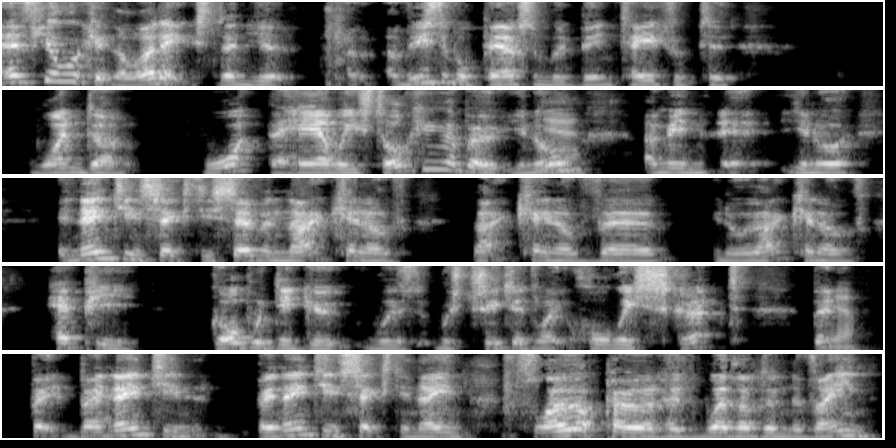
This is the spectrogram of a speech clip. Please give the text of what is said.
But if you look at the lyrics, then you a- reasonable person would be entitled to wonder what the hell he's talking about. You know, Yeah. I mean, eh, you know, in 1967, that kind of that kind of uh, you know that kind of hippie gobbledygook was was treated like holy script. But Yeah. but by 19 by 1969, flower power had withered in the vine,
